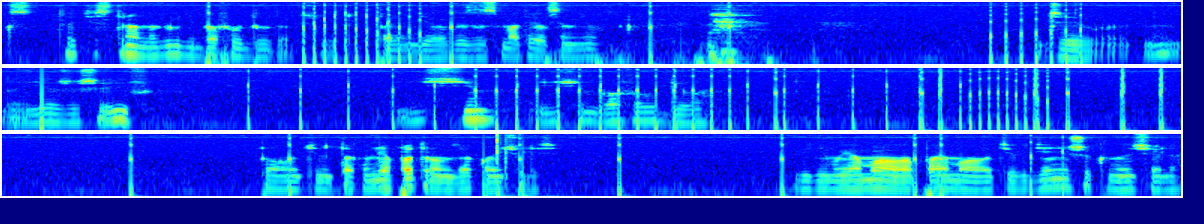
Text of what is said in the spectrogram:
кстати, странно выглядит Баффало этот парень делает? Засмотрелся на него. Джейл. Ну да, я же шериф. Ищем, ищем Баффало Билла. Паутина. Так, у меня патроны закончились. Видимо, я мало поймал этих денежек вначале.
